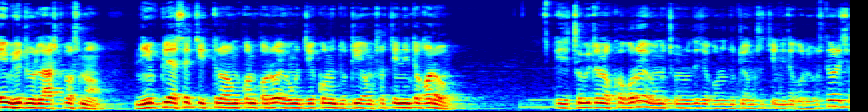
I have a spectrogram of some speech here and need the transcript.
এই ভিডিওর লাস্ট প্রশ্ন, নিউক্লিয়াসের চিত্র অঙ্কন করো এবং যে কোনো দুটি অংশ চিহ্নিত করো। এই যে ছবিটা লক্ষ্য করো এবং ছবির মধ্যে যে কোনো দুটি অংশ চিহ্নিত করবে, বুঝতে পেরেছ?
